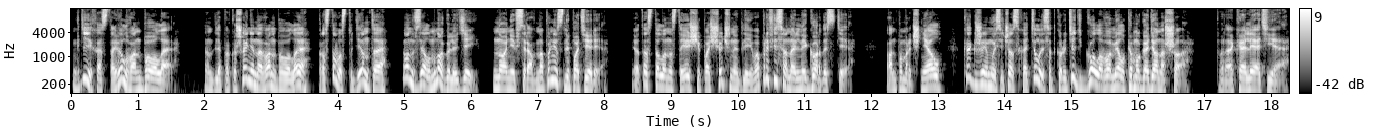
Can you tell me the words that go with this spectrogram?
где их оставил Ван Буэлэ. Для покушения на Ван Буэлэ, простого студента, он взял много людей, но они все равно понесли потери. Это стало настоящей пощечиной для его профессиональной гордости. Он помрачнел, как же ему сейчас хотелось открутить голову мелкому гадёнышу. «Проклятье!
